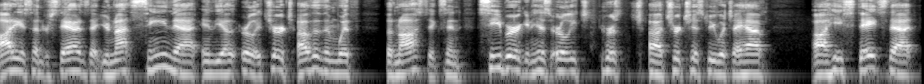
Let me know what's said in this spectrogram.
audience understands that you're not seeing that in the early church, other than with the Gnostics and Seeberg in his early uh, church history, which I have. Uh, he states that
